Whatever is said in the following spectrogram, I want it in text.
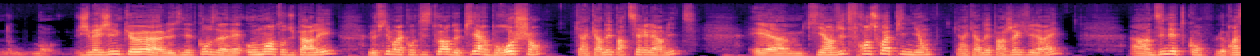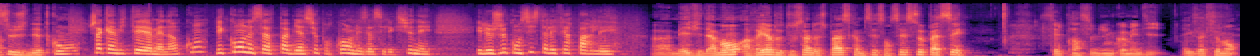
Donc, bon, j'imagine que euh, le dîner de con, vous en avez au moins entendu parler. Le film raconte l'histoire de Pierre Brochant, qui est incarné par Thierry Lhermitte, et euh, qui invite François Pignon, qui est incarné par Jacques Villeray, un dîner de con. Le principe du dîner de con, Chaque invité amène un con. Les cons ne savent pas bien sûr pourquoi on les a sélectionnés. Et le jeu consiste à les faire parler. euh, mais évidemment, rien de tout ça ne se passe comme c'est censé se passer. C'est le principe d'une comédie. Exactement.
